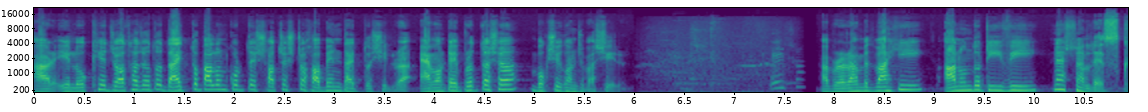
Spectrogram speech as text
আর এ লক্ষ্যে যথাযথ দায়িত্ব পালন করতে সচেষ্ট হবেন দায়িত্বশীলরা। এমনটাই প্রত্যাশা বক্সিগঞ্জবাসীর। Abrar Ahmed Mahi, Ananda TV, national desk.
